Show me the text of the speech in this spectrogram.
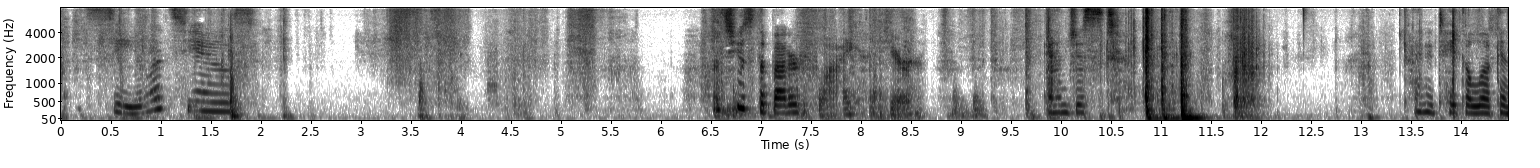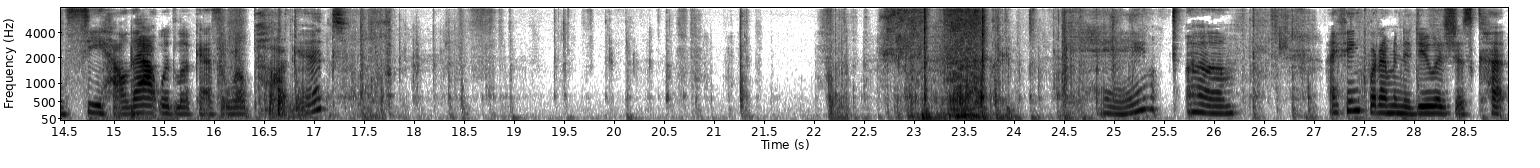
let's see, let's use, let's use the butterfly here and just kind of take a look and see how that would look as a little pocket. Okay, um, I think what I'm going to do is just cut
